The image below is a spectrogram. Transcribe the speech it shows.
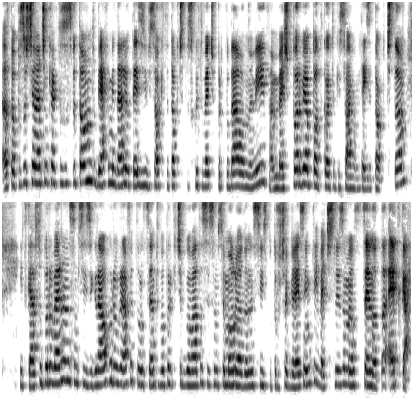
А то по същия начин, както за световното, бяха ми дали от тези високите токчета, с които вече преподавам, нали? Това ми беше първия път, който ги слагам тези токчета. И така супер уверена съм си изиграла хореографията на сцената, въпреки че в главата си съм се молила да не си изпотруша глезените и вече слизаме от сцената. Е така.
